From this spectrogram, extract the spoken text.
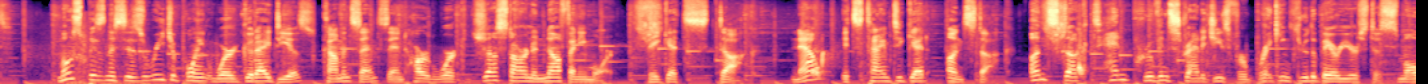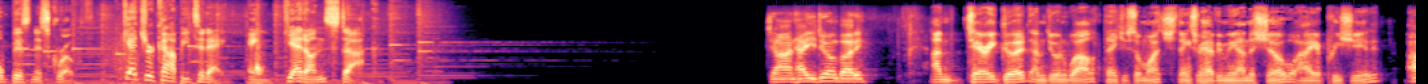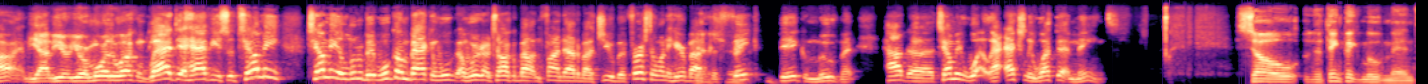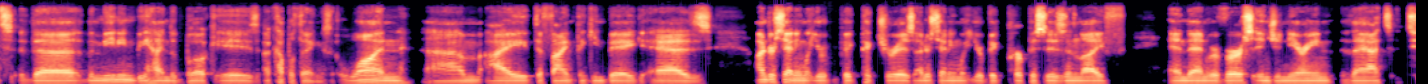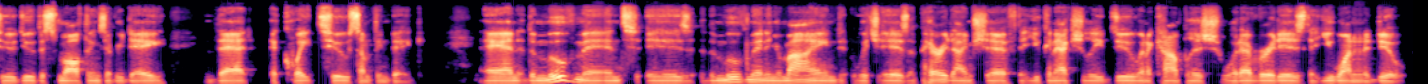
Most businesses reach a point where good ideas, common sense, and hard work just aren't enough anymore. They get stuck. Now it's time to get unstuck. Unstuck 10 proven strategies for breaking through the barriers to small business growth. Get your copy today and get unstuck. Jon, how you doing, buddy? I'm Terry. Good. I'm doing well. Thank you so much. Thanks for having me on the show. I appreciate it. All right. Yeah, you're, you're more than welcome. Glad to have you. So tell me, tell me a little bit. We'll come back and, we we are going to talk about and find out about you. But first, I want to hear about yeah, the sure. Think Big movement. How? Uh, tell me what actually what that means. So the Think Big movement, the the meaning behind the book is a couple things. One, um, I define thinking big as understanding what your big picture is, understanding what your big purpose is in life, and then reverse engineering that to do the small things every day that equate to something big. And the movement is the movement in your mind, which is a paradigm shift that you can actually do and accomplish whatever it is that you wanted to do.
